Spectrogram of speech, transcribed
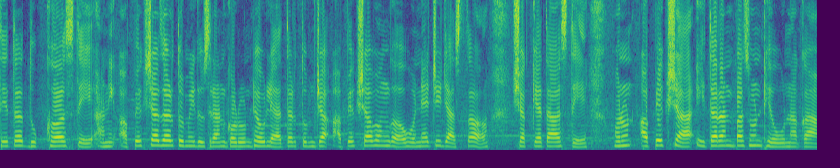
तिथं दुःख असते आणि अपेक्षा जर तुम्ही दुसऱ्यांकडून ठेवल्या तर तुमच्या अपेक्षाभंग होण्याची जास्त शक्यता असते. म्हणून अपेक्षा इतरांपासून ठेवू नका.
